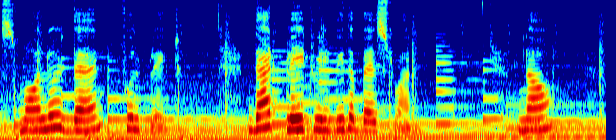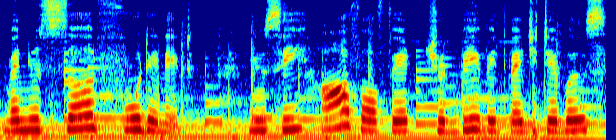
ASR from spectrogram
smaller than full plate. That plate will be the best one. Now, when you serve food in it, you see half of it should be with vegetables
